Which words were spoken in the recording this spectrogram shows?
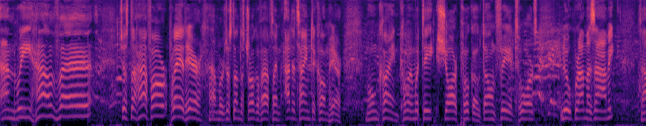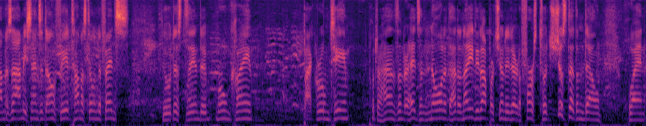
And we have uh, just a half hour played here. And we're just on the stroke of half time. At a time to come here. Mooncoin coming with the short puck out downfield towards Luke Ramazami. Ramazami sends it downfield. Thomastown the fence. Do this to Mooncoin backroom team. Put their hands on their heads and know that they had an ideal opportunity there. The first touch just let them down when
